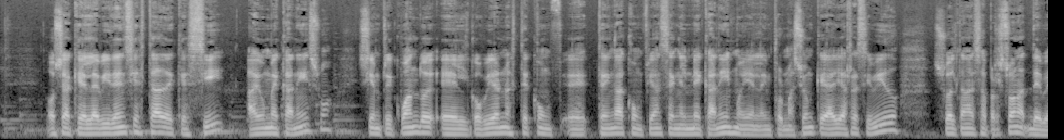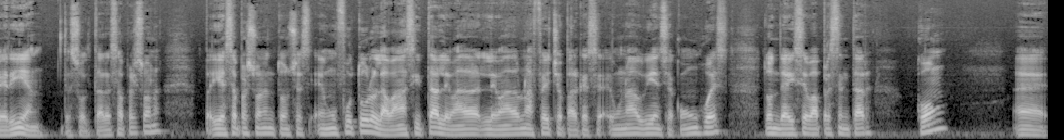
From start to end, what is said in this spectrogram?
O sea que la evidencia está de que sí hay un mecanismo, siempre y cuando el gobierno esté, eh, tenga confianza en el mecanismo y en la información que haya recibido, sueltan a esa persona, deberían de soltar a esa persona, y esa persona entonces en un futuro la van a citar, le van a dar, una fecha para que sea una audiencia con un juez, donde ahí se va a presentar con, eh,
